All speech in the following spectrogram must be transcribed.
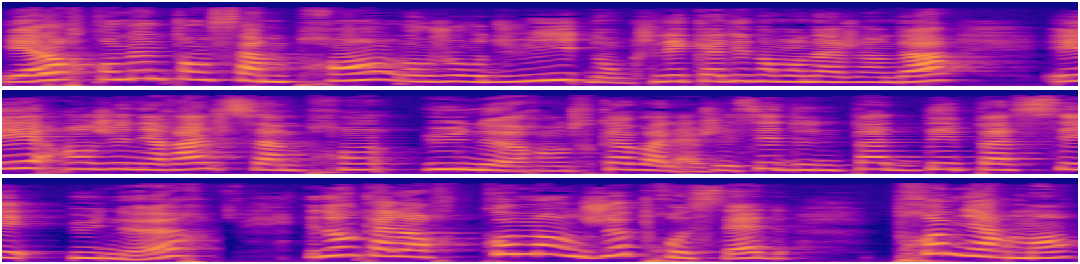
Et alors combien de temps ça me prend aujourd'hui? Donc je l'ai calé dans mon agenda et en général ça me prend une heure. En tout cas voilà, j'essaie de ne pas dépasser une heure. Et donc alors comment je procède Premièrement,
